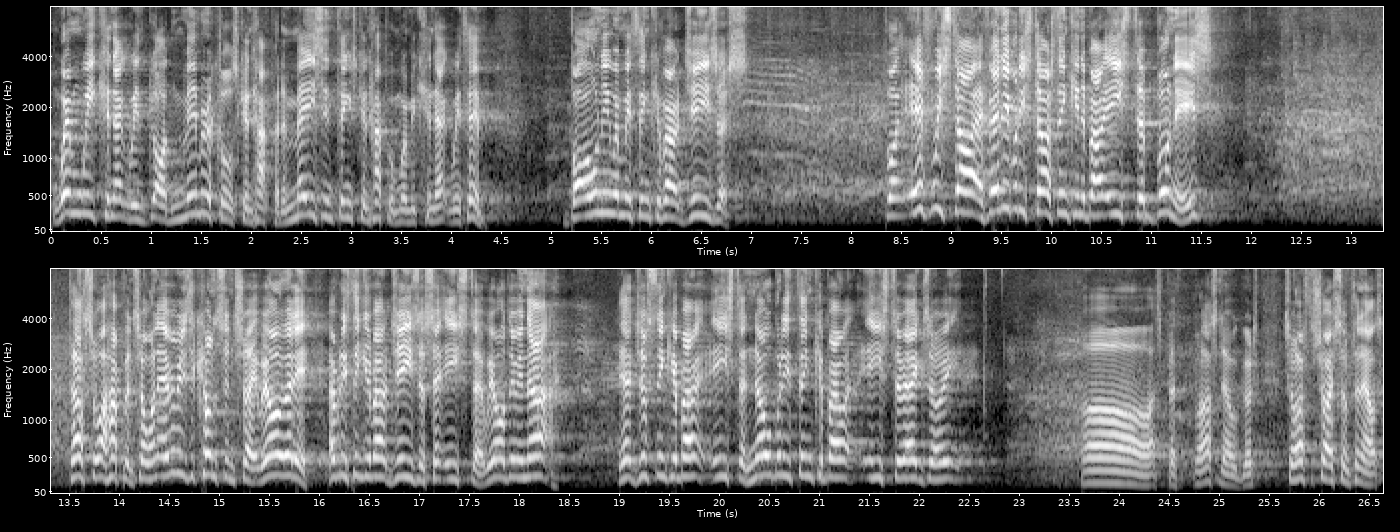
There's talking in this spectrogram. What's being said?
when we connect with God, miracles can happen, amazing things can happen when we connect with Him. But only when we think about Jesus. But if we start, if anybody starts thinking about Easter bunnies, that's what happened. So I want everybody to concentrate. We're all ready? Everybody thinking about Jesus at Easter. We all doing that? Yeah, just think about Easter. Nobody think about Easter eggs or. Oh, that's, well, that's no good. So I'll have to try something else.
